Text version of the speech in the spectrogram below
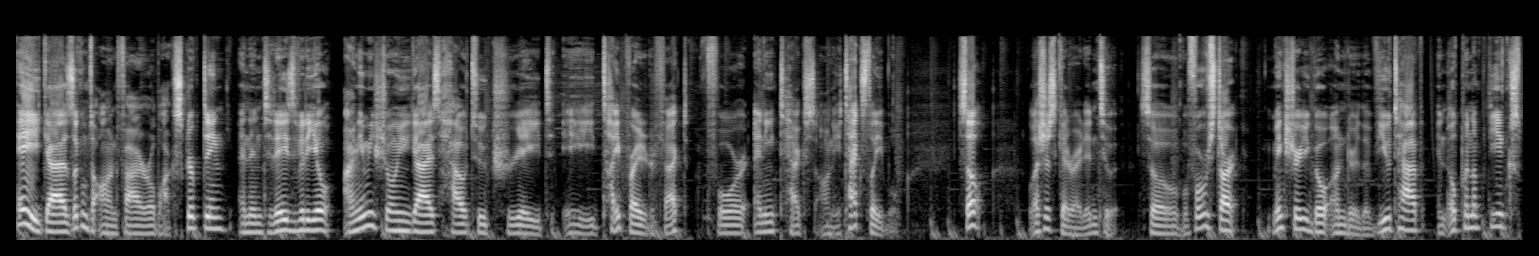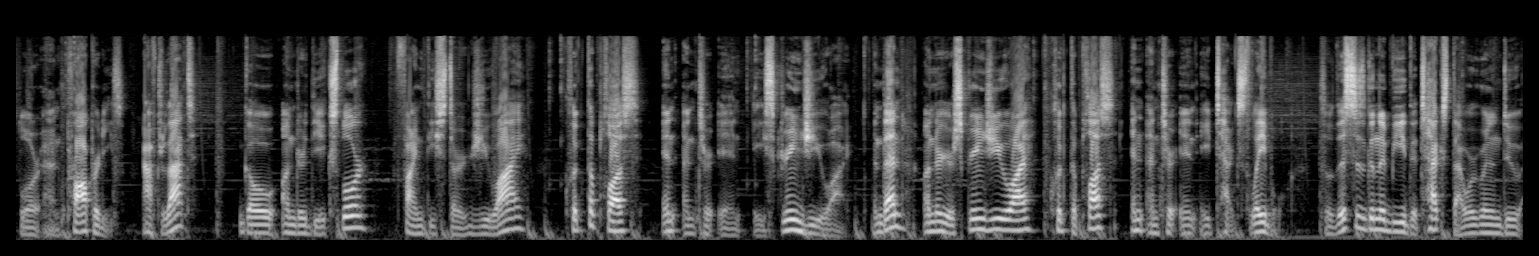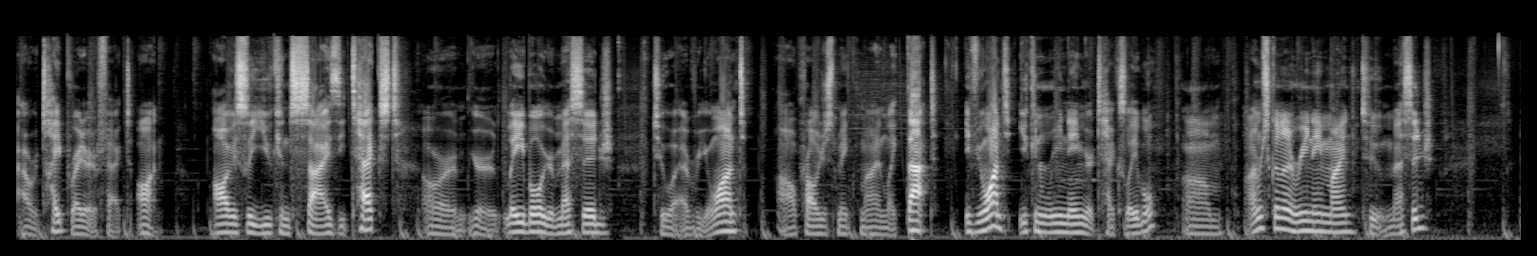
Hey guys, welcome to On Fire Roblox Scripting, and in today's video, I'm going to be showing you guys how to create a typewriter effect for any text on a text label. So, let's just get right into it. So, before we start, make sure you go under the View tab and open up the Explorer and Properties. After that, go under the Explorer, find the Starter GUI, click the plus, and enter in a Screen GUI. And then, under your Screen GUI, click the plus and enter in a text label. So this is going to be the text that we're going to do our typewriter effect on. Obviously, you can size the text or your label, your message to whatever you want. I'll probably just make mine like that. If you want, you can rename your text label. Um, I'm just going to rename mine to message.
